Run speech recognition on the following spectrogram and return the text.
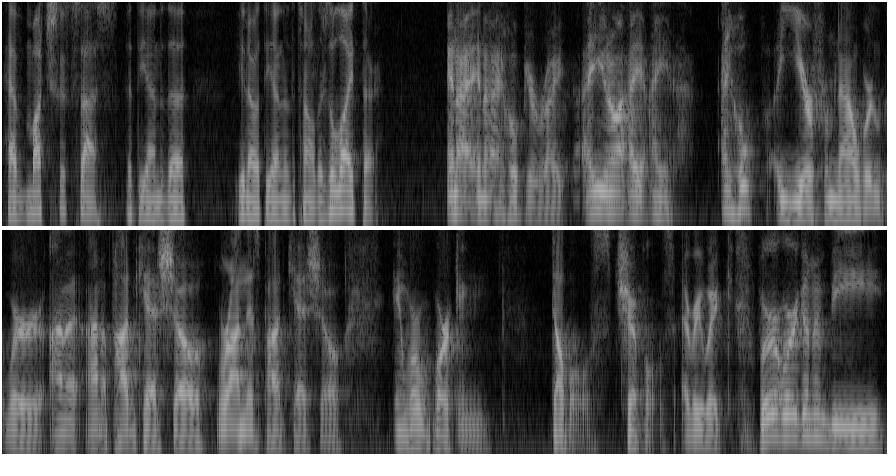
have much success at the end of the, you know, at the end of the tunnel. There's a light there. and I and I hope you're right. I, you know, I, I I hope a year from now we're we're on a on a podcast show. We're on this podcast show, and we're working doubles, triples every week. We're we're gonna be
